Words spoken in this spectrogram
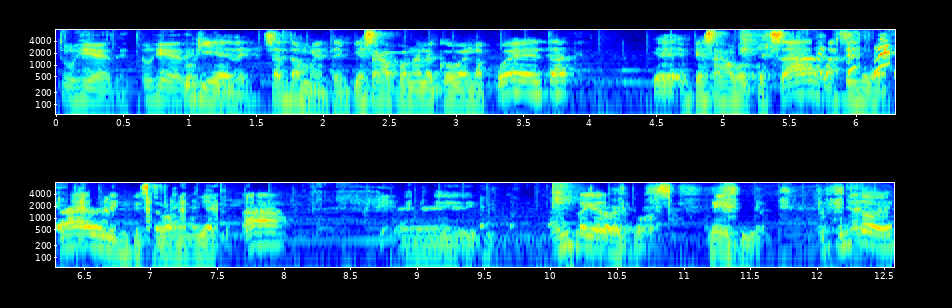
Tú hiedes, tú hiedes. Tú hiedes, exactamente. Empiezan a ponerle coba en la puerta, empiezan a botezar a las 5 de la tarde, y que se van a ir a acotar. Eh, un reguero de cosas. Nítido. El punto es.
